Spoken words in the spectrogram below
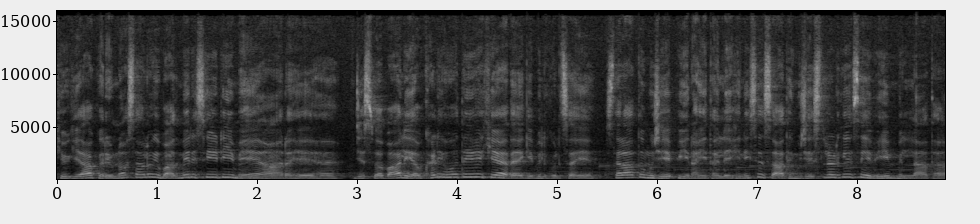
क्योंकि आप करीब नौ सालों के बाद मेरे सिटी में आ रहे हैं। जिस पर बालिया अब खड़े होते हुए क्या कि, बिल्कुल सही शराब तो मुझे पीना ही था, लेकिन इसके साथ ही मुझे इस लड़के से भी मिलना था।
